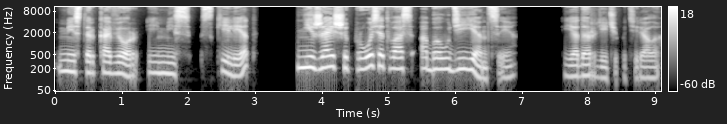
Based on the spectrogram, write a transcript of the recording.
«Мистер Ковер и мисс Скелет нижайше просят вас об аудиенции». Я дар речи потеряла.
